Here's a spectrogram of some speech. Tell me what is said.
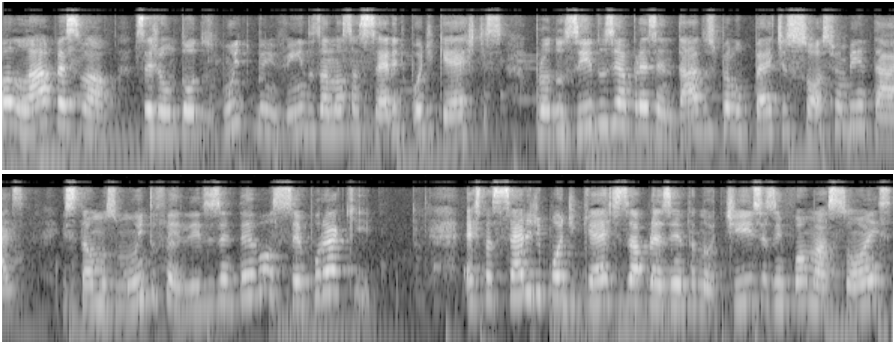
Olá, pessoal! Sejam todos muito bem-vindos à nossa série de podcasts produzidos e apresentados pelo PET Socioambientais. Estamos muito felizes em ter você por aqui. Esta série de podcasts apresenta notícias, informações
